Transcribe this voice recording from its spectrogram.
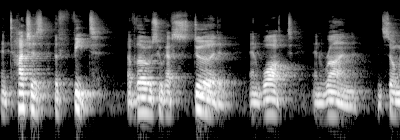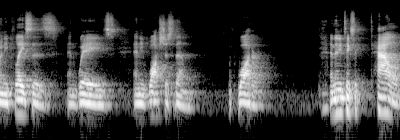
and touches the feet of those who have stood and walked and run in so many places and ways, and he washes them with water. And then he takes a towel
